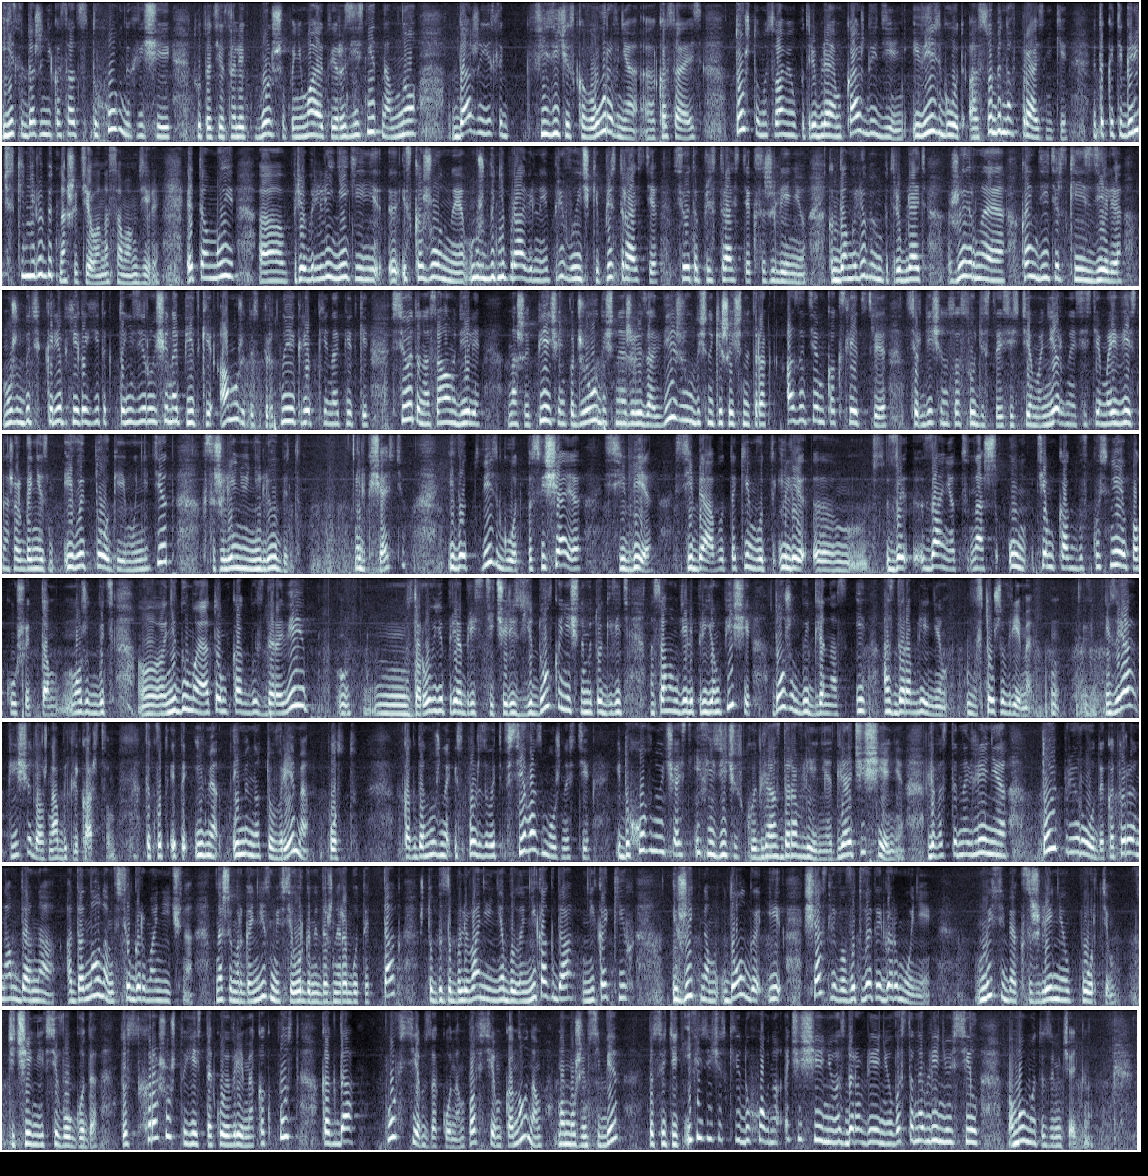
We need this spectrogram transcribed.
Если даже не касаться духовных вещей, тут отец Олег больше понимает и разъяснит нам, но даже если физического уровня э, касаясь, то, что мы с вами употребляем каждый день и весь год, особенно в праздники, это категорически не любит наше тело на самом деле. Это мы э, приобрели некие э, искаженные, может быть, неправильные привычки, пристрастия. Все это пристрастие, к сожалению. Когда мы любим употреблять жирные, кондитерские изделия, может быть, крепкие какие-то тонизирующие напитки, а может и спиртные крепкие напитки. Все это на самом деле наша печень, поджелудочная железа, весь желудочно-кишечный тракт, а затем, как следствие, сердечно-сосудистая система, нервная система и весь наш организм. И в итоге иммунитет, к сожалению, не любит. Или к счастью. И вот весь год, посвящая себе, себя вот таким вот, или за- занят наш ум тем, как бы вкуснее покушать, там, может быть, э, не думая о том, как бы здоровее, м, здоровье приобрести через еду в конечном итоге, ведь на самом деле прием пищи должен быть для нас и оздоровлением в то же время. Не зря пища должна быть лекарством. Так вот, это имя, именно то время, пост, когда нужно использовать все возможности, и духовную часть, и физическую, для оздоровления, для очищения, для восстановления той природы, которая нам дана. А дано нам все гармонично. В нашем организме все органы должны работать так, чтобы заболеваний не было никогда, никаких, и жить нам долго и счастливо вот в этой гармонии мы себя, к сожалению, портим в течение всего года. То есть хорошо, что есть такое время, как пост, когда по всем законам, по всем канонам мы можем себе посвятить и физически, и духовно очищению, оздоровлению, восстановлению сил. По-моему, это замечательно.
